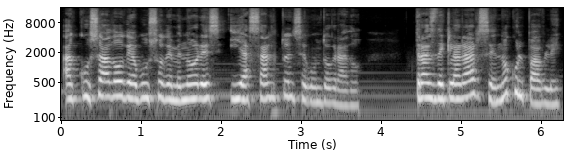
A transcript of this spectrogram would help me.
acusado de abuso de menores y asalto en segundo grado. Tras declararse no culpable,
